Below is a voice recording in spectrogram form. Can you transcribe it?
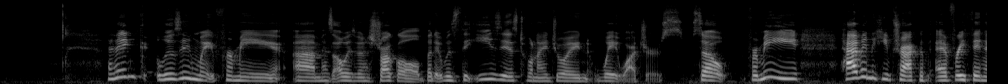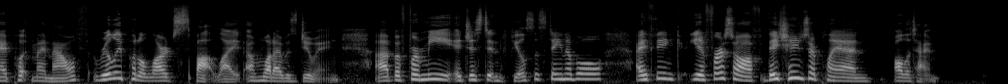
I think losing weight for me um, has always been a struggle, but it was the easiest when I joined Weight Watchers. So for me, having to keep track of everything I put in my mouth really put a large spotlight on what I was doing. Uh, but for me, it just didn't feel sustainable. I think, you know, first off, they change their plan all the time.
